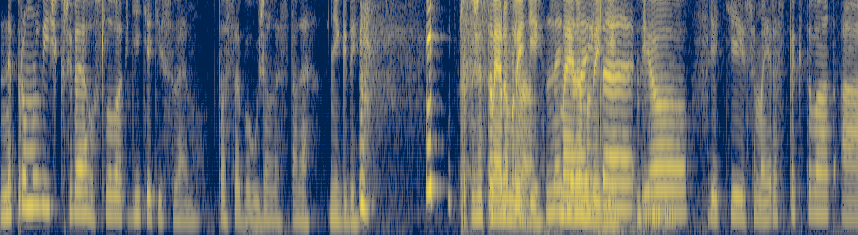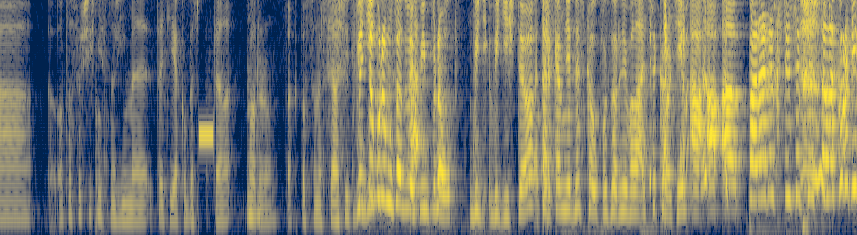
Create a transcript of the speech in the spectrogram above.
Nepromluvíš křivého slova k dítěti svému. To se bohužel nestane. Nikdy. Protože To jsme jenom lidi. Jsme jenom lidi. Jo, děti se mají respektovat a o to se všichni snažíme. Teď jako bez prdele. Pardon, tak to jsem nechtěla říct. Teď to budu muset vypípnout. Vidí, vidíš to? Terka mě dneska upozorňovala, ať se krotím a, a, a paradoxně se přestala krotit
